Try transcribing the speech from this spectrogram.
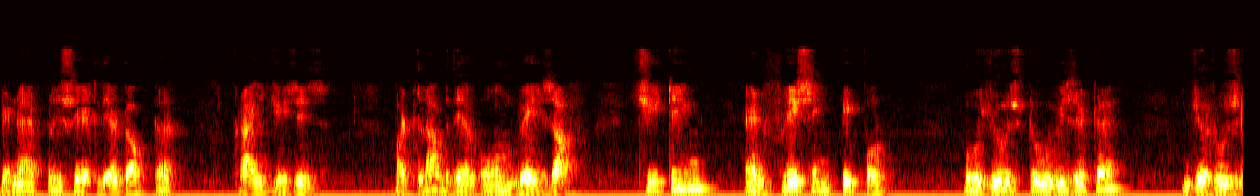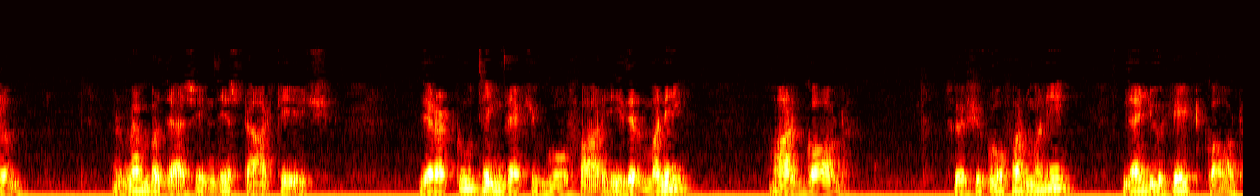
did not appreciate their doctor, Christ Jesus, but loved their own ways of cheating and fleecing people who used to visit uh, Jerusalem. Remember that in this dark age, there are two things that you go for either money or God. So if you go for money, then you hate God.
